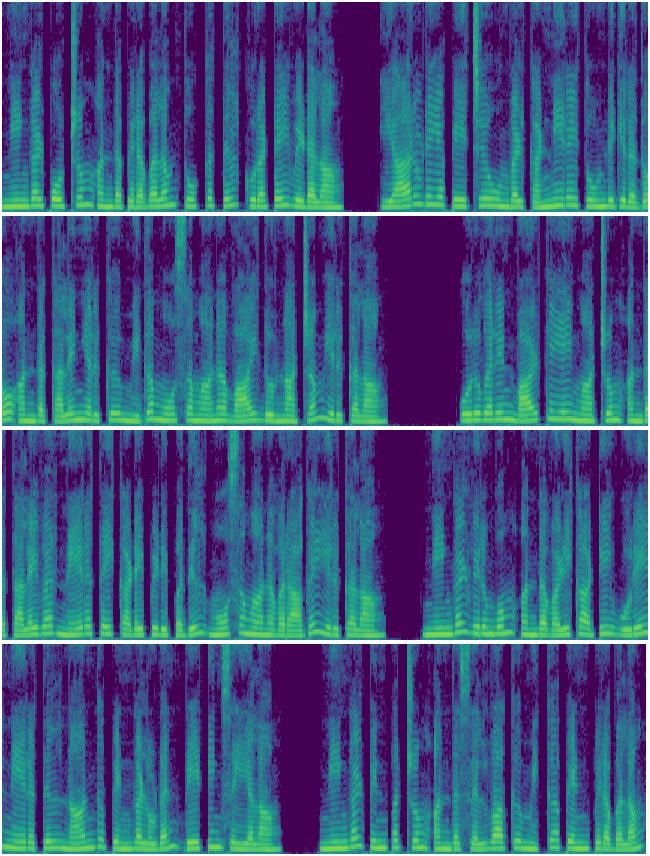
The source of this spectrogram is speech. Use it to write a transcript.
நீங்கள் போற்றும் அந்த பிரபலம் தூக்கத்தில் குரட்டை விடலாம். யாருடைய பேச்சு உங்கள் கண்ணீரை தூண்டுகிறதோ அந்த கலைஞருக்கு மிக மோசமான வாய் துர்நாற்றம் இருக்கலாம். ஒருவரின் வாழ்க்கையை மாற்றும் அந்த தலைவர் நேரத்தை கடைபிடிப்பதில் மோசமானவராக இருக்கலாம். நீங்கள் விரும்பும் அந்த வழிகாட்டி ஒரே நேரத்தில் நான்கு பெண்களுடன் டேட்டிங் செய்யலாம். நீங்கள் பின்பற்றும் அந்த செல்வாக்கு மிக்க பெண் பிரபலம்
